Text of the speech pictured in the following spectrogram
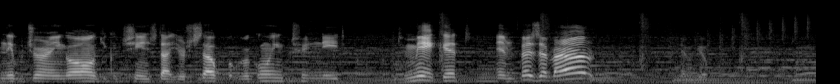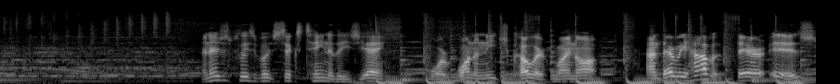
Enable journeying all. You can change that yourself, but we're going to need to make it invisible. There we go. And then just place about 16 of these, yay. Or one in each color, why not? And there we have it. There is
